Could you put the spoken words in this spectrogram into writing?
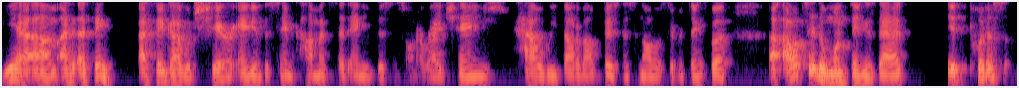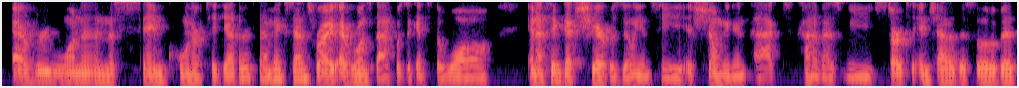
Yeah, um, I, I, think I think I would share any of the same comments that any business owner, right? Change how we thought about business and all those different things. But uh, I would say the one thing is that it put us everyone in the same corner together, if that makes sense, right? Everyone's back was against the wall. And I think that shared resiliency is showing an impact kind of as we start to inch out of this a little bit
